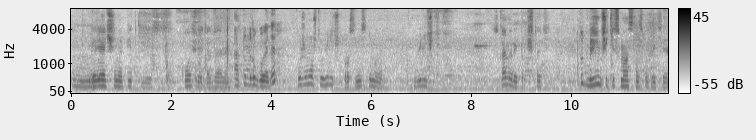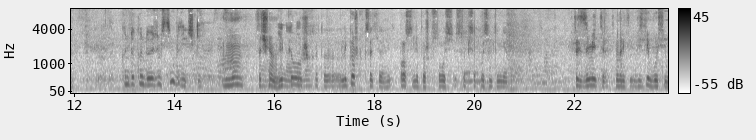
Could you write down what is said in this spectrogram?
Горячие напитки есть. Кофе и так далее. А тут другое, да? Вы же можете увеличить, просто не снимаю. Увеличить с камерой и прочитать. Тут блинчики с маслом, смотрите. Күнді күнді өзім істеймін блинчики. Ну, зачем? Не надо, Лепешка. Это... Лепешка, кстати, просто лепешка 108 158 тенге. Кстати, заметьте, смотрите, везде 8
